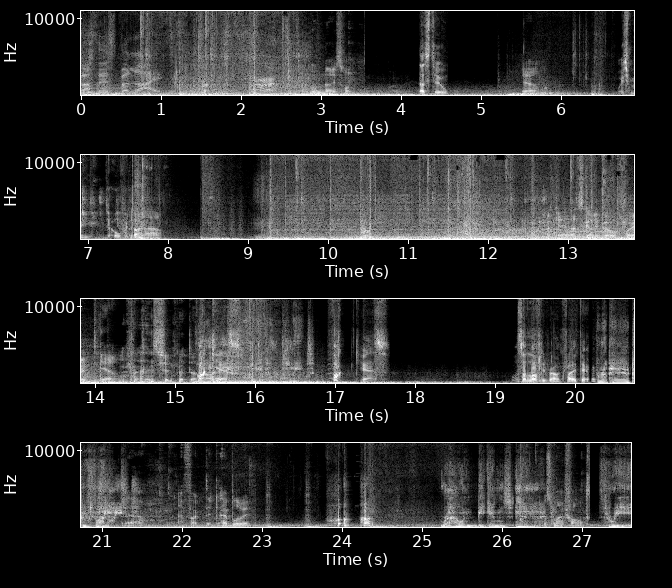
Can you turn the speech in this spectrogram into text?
Waffe. Oh, nice one. That's two, Yeah. which means overtime. Okay, that's gonna go for it. Yeah, shouldn't have done Fuck that. yes. Fuck yes. was a lovely round right there. Prepare to fight. Yeah, I fucked it. I blew it. Round begins in It was my fault. three,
